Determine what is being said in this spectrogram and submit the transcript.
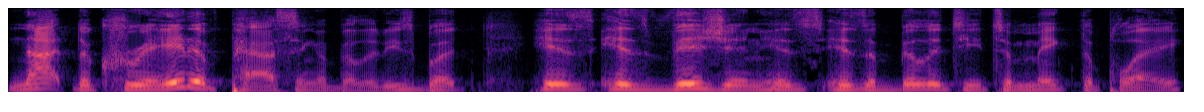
not the creative passing abilities, but his his vision, his his ability to make the play.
